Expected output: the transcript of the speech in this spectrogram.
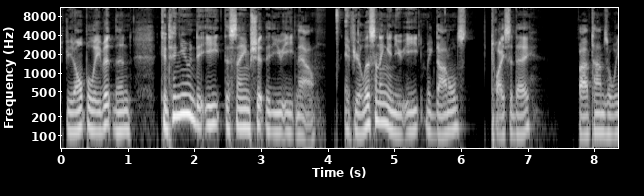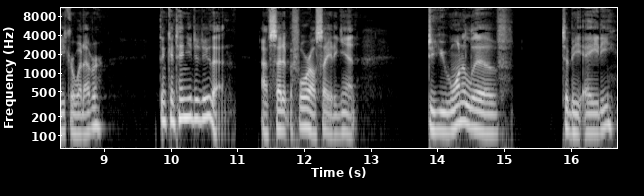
If you don't believe it, then continuing to eat the same shit that you eat now. If you're listening and you eat McDonald's twice a day, five times a week, or whatever, then continue to do that. I've said it before, I'll say it again. Do you want to live to be 80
